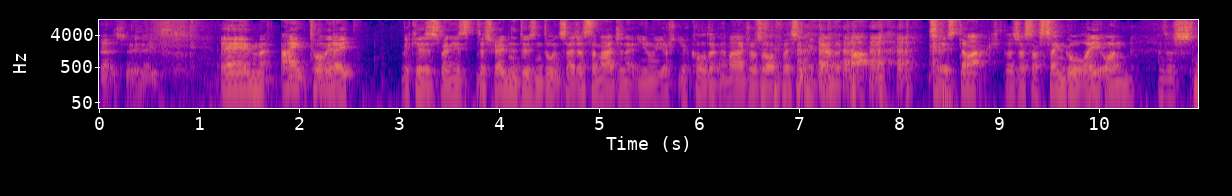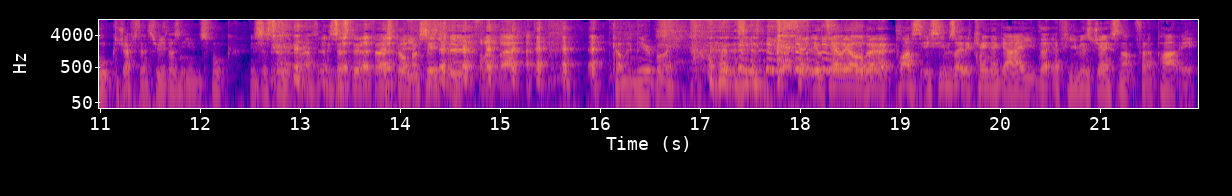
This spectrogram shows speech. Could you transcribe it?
That's really nice. Um, I think Tommy Wright, because when he's describing the do's and don'ts, I just imagine it. You know, you're, you're called into the manager's office in the Granite Park, and it's dark. There's just a single light on, and there's smoke drifting through. He doesn't even smoke. He's just doing it for, he's just doing it for this conversation. For a. Come in here, boy. He'll tell you all about it. Plus, he seems like the kind of guy that if he was dressing up for a party.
